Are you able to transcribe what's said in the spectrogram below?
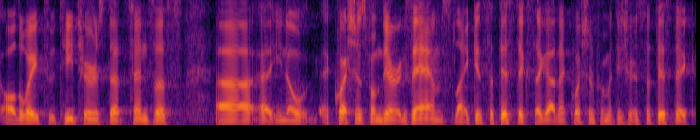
all the way to teachers that sends us, uh, uh, you know, questions from their exams. Like in statistics, I got a question from a teacher in statistic:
